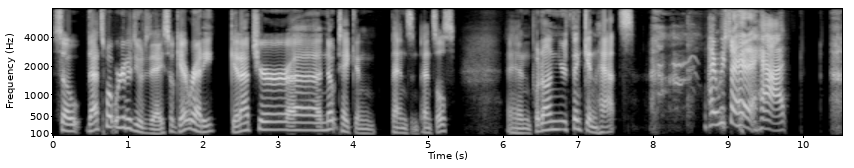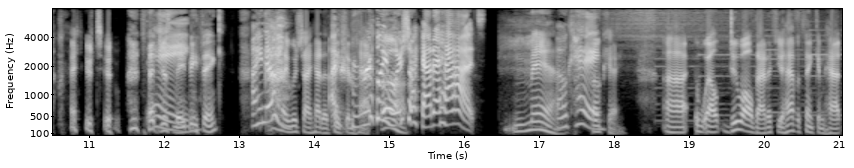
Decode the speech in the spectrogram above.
So that's what we're going to do today. So get ready, get out your uh, note taking pens and pencils, and put on your thinking hats. I wish I had a hat. I do too. That just made me think. I know. God, I wish I had a I thinking hat. I really wish I had a hat. man. Okay. Okay. Uh, well, do all that. If you have a thinking hat,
